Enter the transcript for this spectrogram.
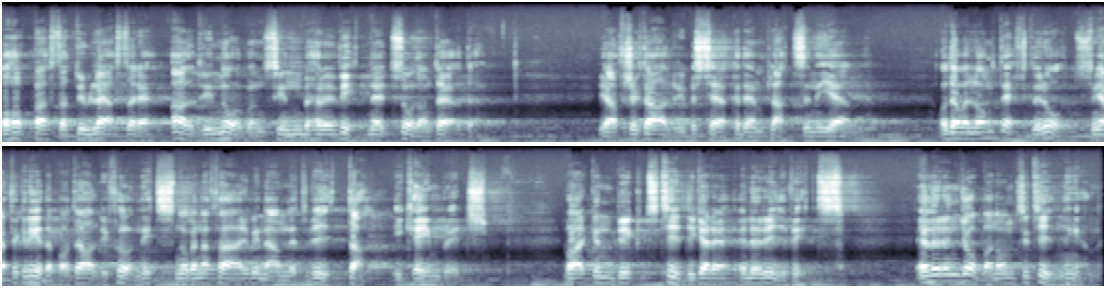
och hoppas att du läsare aldrig någonsin behöver vittna ett sådant öde. Jag försökte aldrig besöka den platsen igen. Och det var långt efteråt som jag fick reda på att det aldrig funnits någon affär vid namnet Vita i Cambridge. Varken byggts tidigare eller rivits. Eller en jobbannons i tidningen.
